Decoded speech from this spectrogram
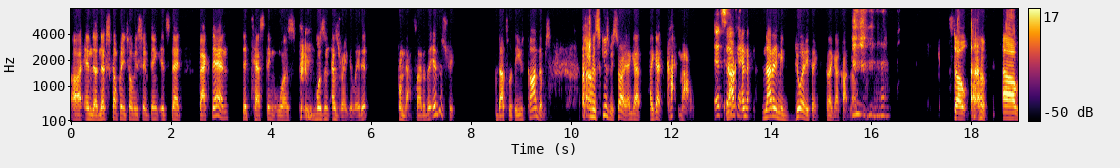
Uh, and the next company told me the same thing. It's that back then the testing was wasn't as regulated from that side of the industry. That's what they used condoms. Excuse me, sorry, I got I got cotton mouth. It's not, okay. And not even do anything, and I got cotton mouth. So, uh,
